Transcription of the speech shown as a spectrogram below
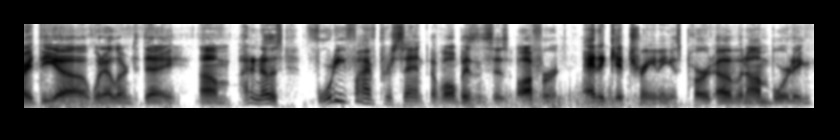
right, the uh, what I learned today. Um, I didn't know this. Forty-five percent of all businesses offer etiquette training as part of an onboarding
